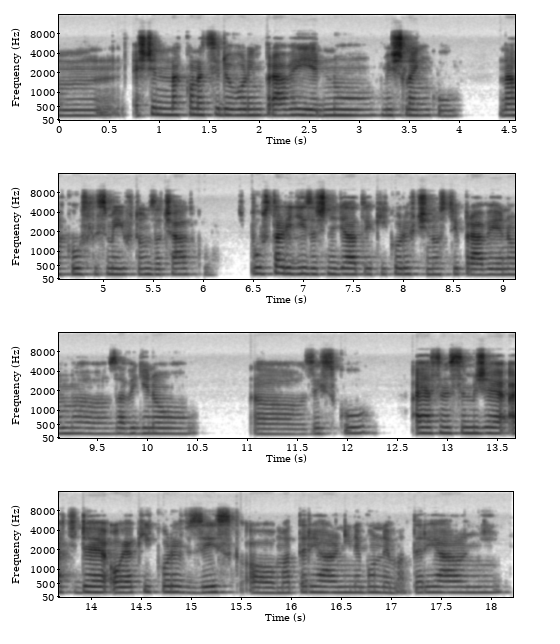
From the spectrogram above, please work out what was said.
Um, ještě nakonec si dovolím právě jednu myšlenku Nakousli jsme ji v tom začátku. Spousta lidí začne dělat jakýkoliv činnosti právě jenom uh, za vidinou uh, zisku. A já si myslím, že ať jde o jakýkoliv zisk, o materiální nebo nemateriální,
